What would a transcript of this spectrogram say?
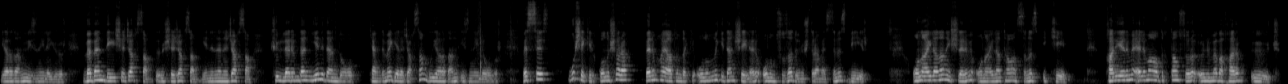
Yaradan'ın izniyle yürür. Ve ben değişeceksem, dönüşeceksem, yenileneceksem, küllerimden yeniden doğup kendime geleceksem bu Yaradan'ın izniyle olur. Ve siz bu şekil konuşarak benim hayatımdaki olumlu giden şeyleri olumsuza dönüştüremezsiniz. 1. Onaylanan işlerimi onaylatamazsınız. 2. Kariyerimi elime aldıktan sonra önüme bakarım. 3.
